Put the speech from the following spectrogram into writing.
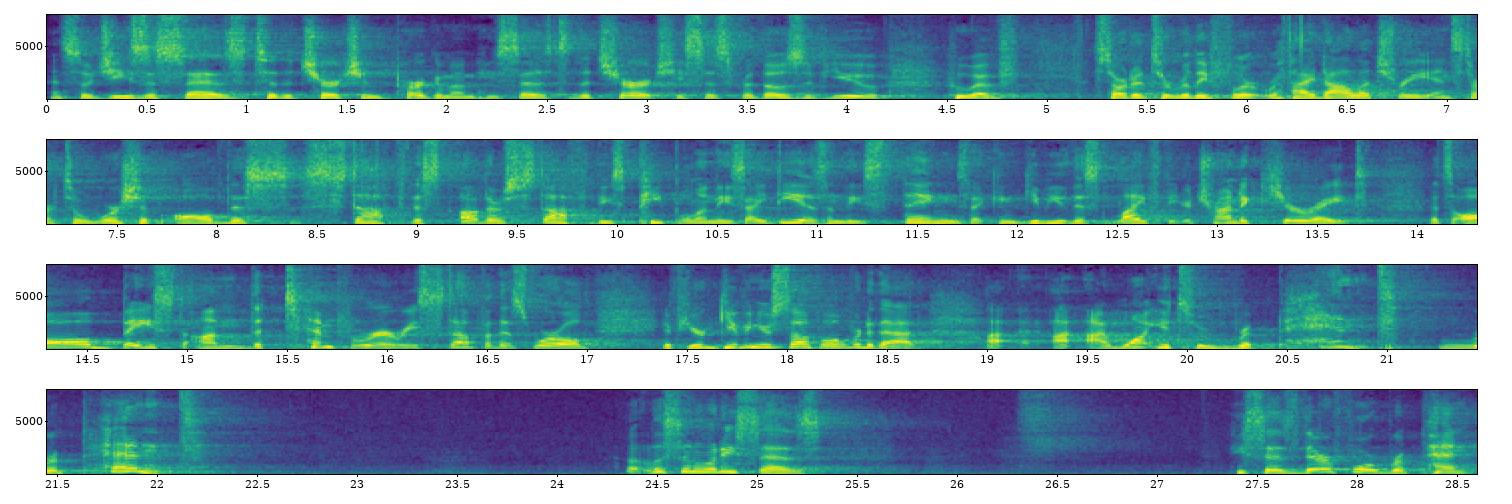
And so Jesus says to the church in Pergamum, He says to the church, He says, for those of you who have started to really flirt with idolatry and start to worship all this stuff, this other stuff, these people and these ideas and these things that can give you this life that you're trying to curate, that's all based on the temporary stuff of this world. If you're giving yourself over to that, I, I, I want you to repent. Repent. Listen to what he says. He says, Therefore, repent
